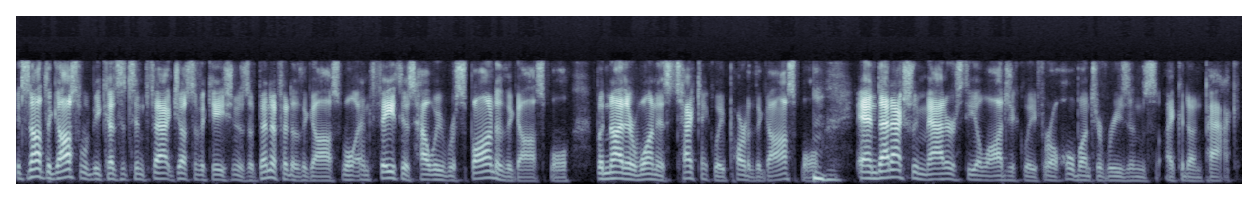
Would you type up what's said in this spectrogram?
It's not the gospel because it's in fact justification is a benefit of the gospel and faith is how we respond to the gospel but neither one is technically part of the gospel. Mm-hmm. and that actually matters theologically for a whole bunch of reasons i could unpack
